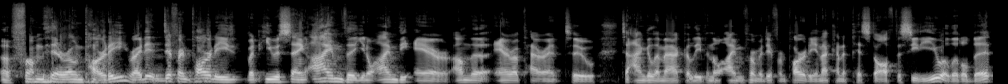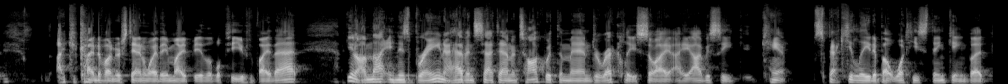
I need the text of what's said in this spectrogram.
uh, from their own party, right? Mm. different party, but he was saying, "I'm the, you know, I'm the heir. I'm the heir apparent to to Angela Merkel, even though I'm from a different party," and that kind of pissed off the CDU a little bit. I could kind of understand why they might be a little peeved by that. You know, I'm not in his brain. I haven't sat down and talked with the man directly, so I, I obviously can't speculate about what he's thinking. But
